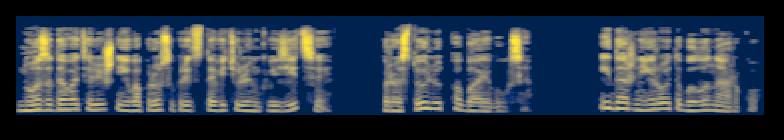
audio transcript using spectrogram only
Ну а задавать лишние вопросы представителю Инквизиции простой люд побаивался. И Дарниру это было на руку.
